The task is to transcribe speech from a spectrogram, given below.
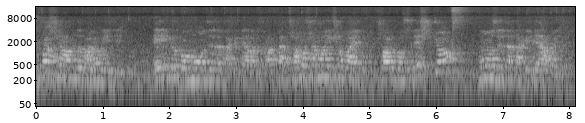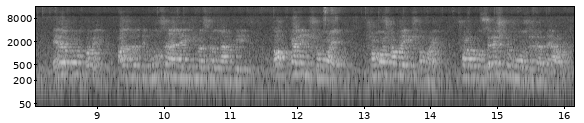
স্পর্শে অন্ধ ভালো হয়ে যায় এইরকম মর্যাদা তাকে দেওয়া হয়েছে। অর্থাৎ সমসাময়িক সময়ে সর্বশ্রেষ্ঠ মর্যাদা তাকে দেওয়া হয়েছে। এরকম করে হযরত মুসা সালামকে তৎকালীন সময়ে, সমসাময়িক সময়ে সর্বশ্রেষ্ঠ মর্যাদা দেওয়া হয়েছে।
